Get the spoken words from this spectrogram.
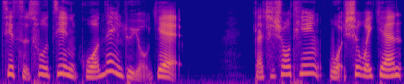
借此促进国内旅游业。感谢收听，我是维言。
